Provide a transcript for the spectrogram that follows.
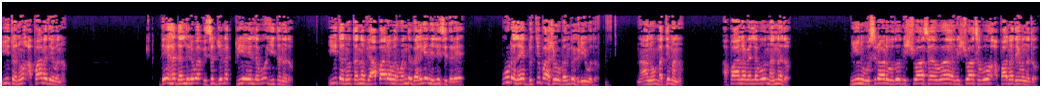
ಈತನು ಅಪಾನದೇವನು. ದೇಹದಲ್ಲಿರುವ ವಿಸರ್ಜನ ಕ್ರಿಯೆಯೆಲ್ಲವೂ ಈತನದು. ಈತನು ತನ್ನ ವ್ಯಾಪಾರವನ್ನು ಒಂದು ಗಳಿಗೆ ನಿಲ್ಲಿಸಿದರೆ ಕೂಡಲೇ ಮೃತ್ಯುಪಾಶವು ಬಂದು ಹಿಡಿಯುವುದು. ನಾನು ಮಧ್ಯಮನು. ಅಪಾನವೆಲ್ಲವೂ ನನ್ನದು. ನೀನು ಉಸಿರಾಡುವುದು ನಿಶ್ವಾಸವ, ನಿಶ್ವಾಸವು ಅಪಾನದೇವನದು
